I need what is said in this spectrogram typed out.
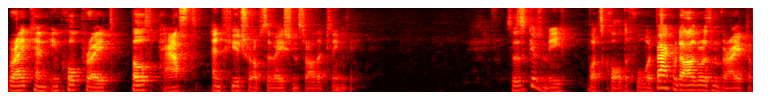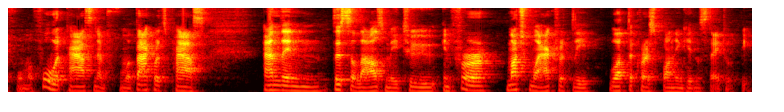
where I can incorporate both past and future observations rather cleanly. So this gives me what's called a forward-backward algorithm where I perform a forward pass and I perform a backwards pass. And then this allows me to infer much more accurately what the corresponding hidden state would be.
